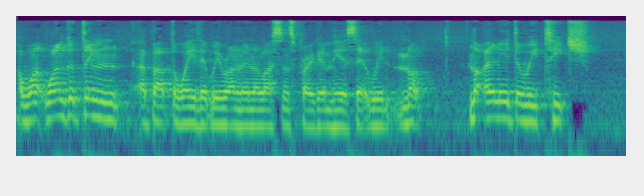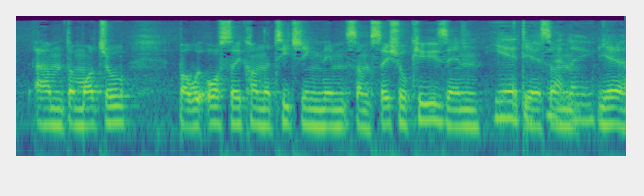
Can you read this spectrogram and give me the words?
one, one good thing about the way that we run learner license program here is that we not not only do we teach um, the module, but we're also kind of teaching them some social cues and Yeah, some definitely. yeah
